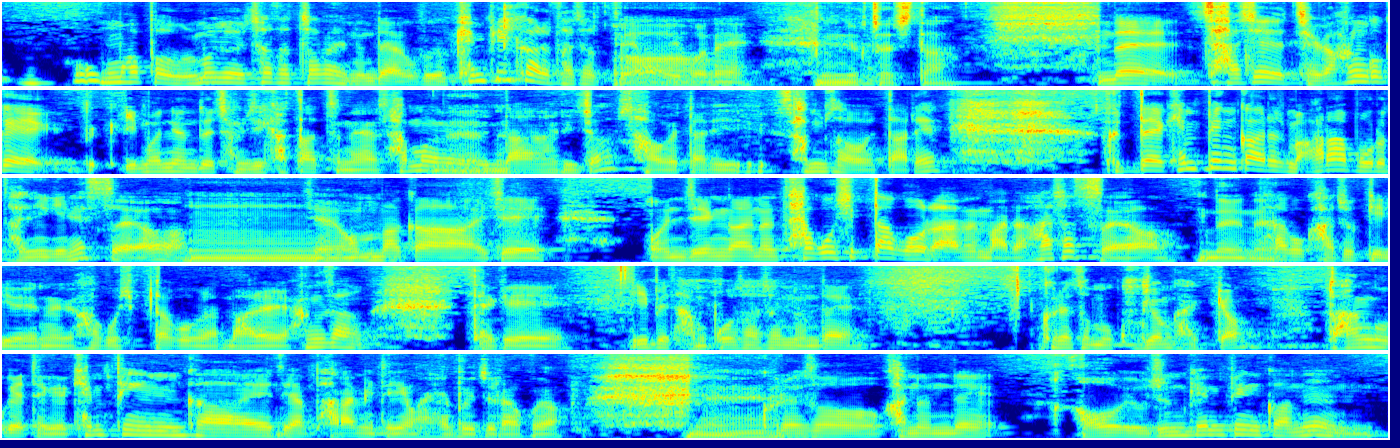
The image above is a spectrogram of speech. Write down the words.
엄마 아빠 얼마 전에 차 샀잖아 했는데 알고 보니까 캠핑카를 사셨대요 어, 이번에. 능력자시다. 근데 사실 제가 한국에 이번 연도에 잠시 갔다 왔잖아요. 3월 네네. 달이죠? 4월 달이 3, 4월 달에 그때 캠핑카를 좀 알아보러 다니긴 했어요. 음. 이제 엄마가 이제 언젠가는 타고 싶다고라는 말을 하셨어요. 네네. 타고 가족끼리 여행을 하고 싶다고 말을 항상 되게 입에 담고 사셨는데 그래서 뭐 구경 갈 겸 또 한국에 되게 캠핑카에 대한 바람이 되게 많이 불더라고요. 네. 그래서 갔는데 어 요즘 캠핑카는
